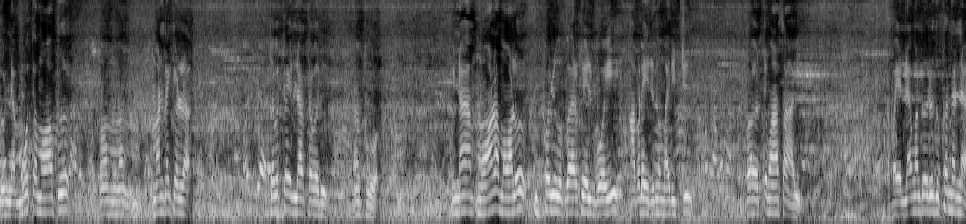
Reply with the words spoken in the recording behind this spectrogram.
പിന്നെ മൂത്ത മോക്ക് മണ്ടയ്ക്കുള്ള ചെവിട്ടയില്ലാത്ത ഒരു അസുഖം. പിന്നെ മോളെ മോൾ ഇപ്പോഴും വേർക്കയിൽ പോയി അവിടെ ഇരുന്ന് മരിച്ച് ഇപ്പോൾ എട്ട് മാസമായി അപ്പോൾ എല്ലാം കൊണ്ടും ഒരു ദുഃഖം തന്നെ.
